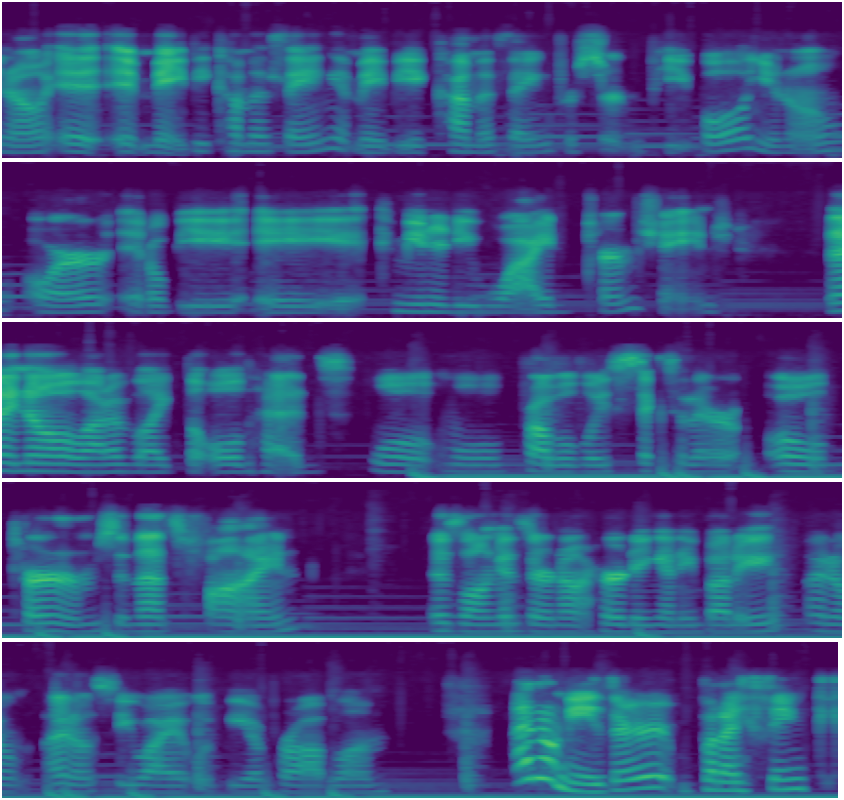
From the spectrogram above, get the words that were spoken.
you know, it, it may become a thing. It may become a thing for certain people, you know, or it'll be a community wide term change. And I know a lot of like the old heads will will probably stick to their old terms and that's fine as long as they're not hurting anybody. I don't I don't see why it would be a problem. I don't either, but I think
